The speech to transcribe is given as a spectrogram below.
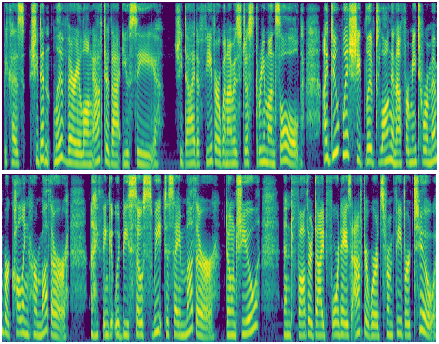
because she didn't live very long after that, you see. She died of fever when I was just three months old. I do wish she'd lived long enough for me to remember calling her mother. I think it would be so sweet to say mother, don't you? And father died four days afterwards from fever, too.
